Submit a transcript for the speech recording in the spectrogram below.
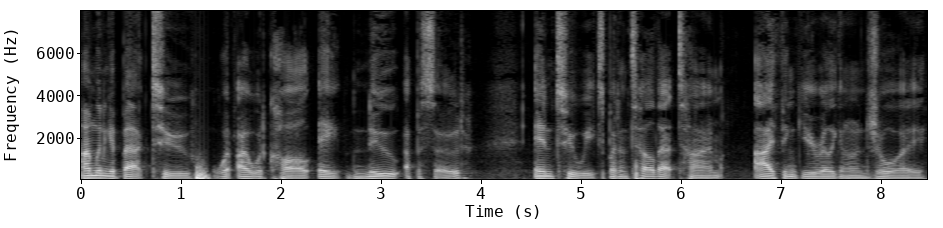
I'm going to get back to what I would call a new episode in two weeks. But until that time, I think you're really going to enjoy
